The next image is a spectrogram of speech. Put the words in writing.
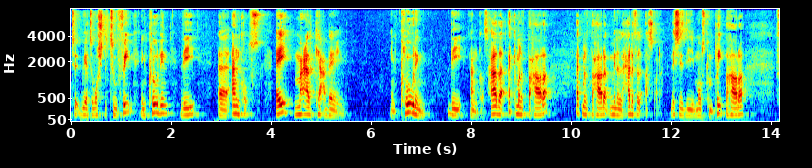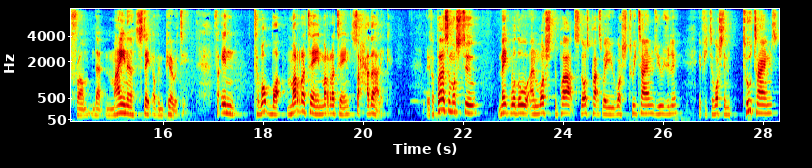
to, we are to wash the two feet including the uh, ankles. أي مع الكعبين. Including the ankles هذا أكمل الطهارة أكمل الطهارة من الحدث الأصغر this is the most complete طهارة from that minor state of impurity فإن توضأ مرتين مرتين صح ذلك but if a person was to make wudu and wash the parts those parts where you wash three times usually if you to wash them two times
